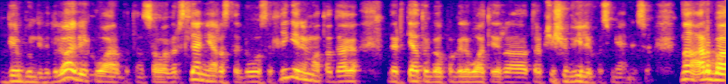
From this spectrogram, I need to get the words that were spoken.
dirbu individualioje veikloje arba ten savo verslė nėra stabilaus atlyginimo, tada vertėtų gal pagalvoti ir tarp 6-12 mėnesių. Na, arba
